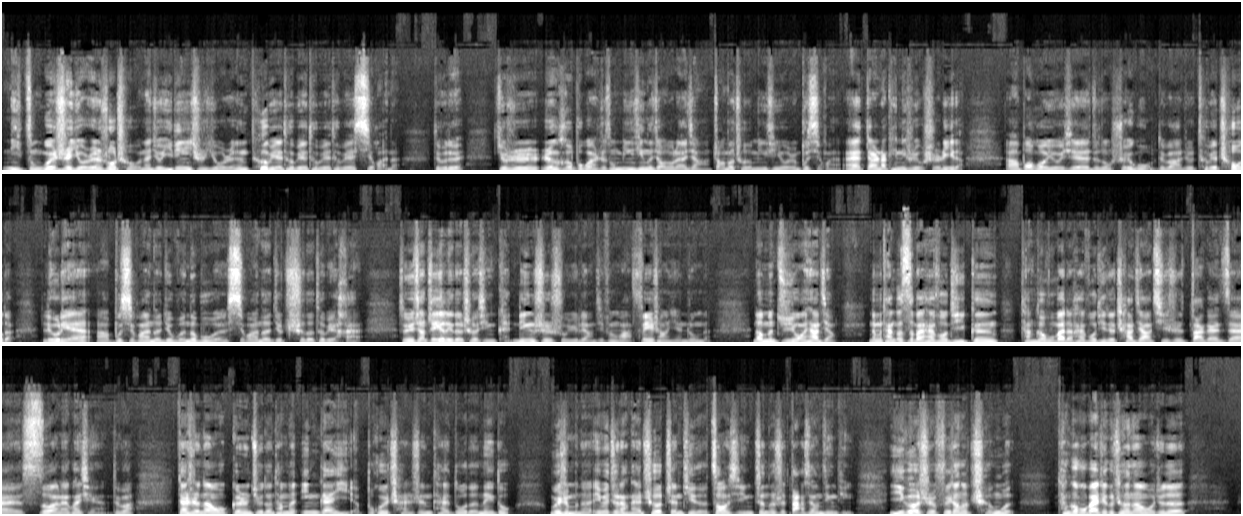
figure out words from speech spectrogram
你总归是有人说丑，那就一定是有人特别特别特别特别喜欢的，对不对？就是任何不管是从明星的角度来讲，长得丑的明星有人不喜欢，哎，但是他肯定是有实力的啊。包括有一些这种水果，对吧？就特别臭的榴莲啊，不喜欢的就闻都不闻，喜欢的就吃的特别嗨。所以像这一类的车型，肯定是属于两极分化非常严重的。那我们继续往下讲，那么坦克四百 Hi4T 跟坦克五百的 Hi4T 的差价其实大概在四万来块钱，对吧？但是呢，我个人觉得他们应该也不会产生太多的内斗。为什么呢？因为这两台车整体的造型真的是大相径庭，一个是非常的沉稳。坦克五百这个车呢，我觉得，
